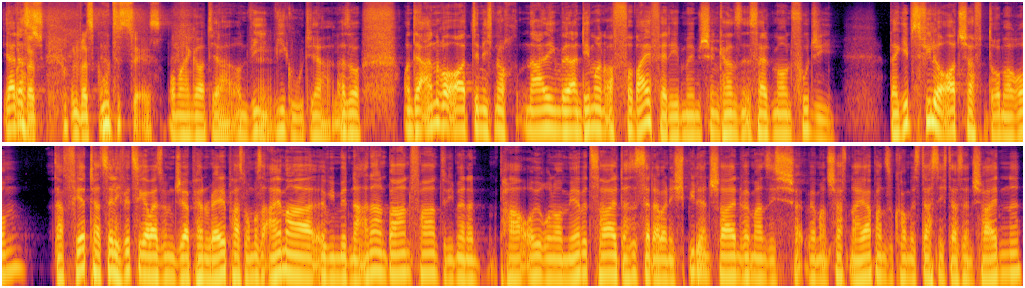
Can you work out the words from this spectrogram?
ja, das und was, und was Gutes ja. zu essen. Oh mein Gott, ja. Und wie, wie gut, ja. Also, und der andere Ort, den ich noch nahelegen will, an dem man oft vorbeifährt, eben im Shinkansen, ist halt Mount Fuji. Da gibt's viele Ortschaften drumherum. Da fährt tatsächlich witzigerweise mit dem Japan Rail Pass. Man muss einmal irgendwie mit einer anderen Bahn fahren, für die man dann ein paar Euro noch mehr bezahlt. Das ist dann aber nicht spielentscheidend. Wenn man sich, wenn man es schafft, nach Japan zu kommen, ist das nicht das Entscheidende.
